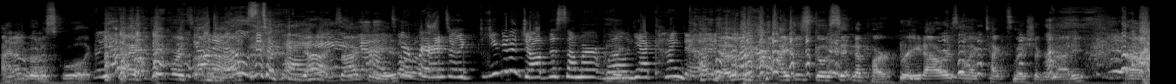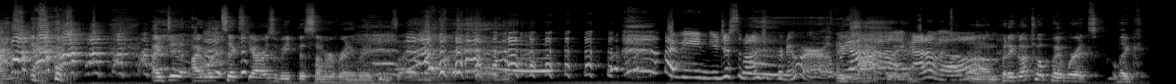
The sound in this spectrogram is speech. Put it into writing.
I, I have to go know. to school. Like, Yeah. I have to pay for it You got somehow. bills to pay. Yeah, exactly. Yeah, Your parents are like, "Do you get a job this summer?" Well, Like, yeah, kind of. Kind of. I just go sit in a park for eight hours and like text my sugar daddy. Um, I did. I worked sixty hours a week this summer for anybody who thinks I am not. I mean, you're just an entrepreneur. Exactly. Yeah, like I don't know. Um, but it got to a point where it's like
